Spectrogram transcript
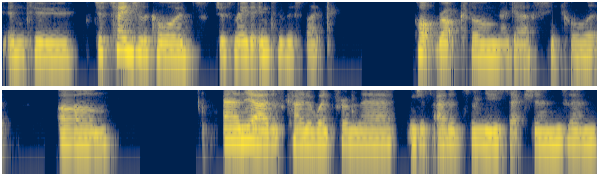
into just change the chords, just made it into this like pop rock song, I guess you'd call it. Um, and yeah, I just kind of went from there and just added some new sections and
